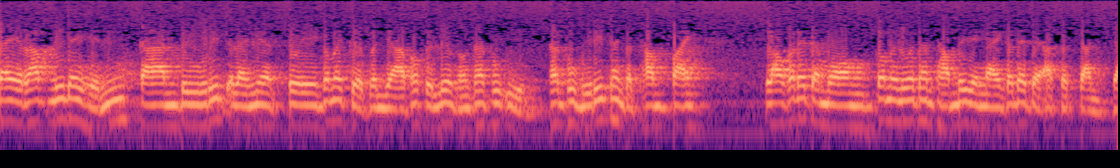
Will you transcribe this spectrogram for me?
ได้รับหรือได้เห็นการดูฤทธิ์อะไรเนี่ย ตัวเองก็ไม่เกิดปัญญาเพราะเป็นเรื่องของท่านผู้อื่น ท่านผู้มีฤทธิ์ท่านก็ทำไป เราก็ได้แต่มองก็ไม่รู้ว่าท่านทำได้ยังไง ก็ได้แต่อัศจรรย์ใจ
